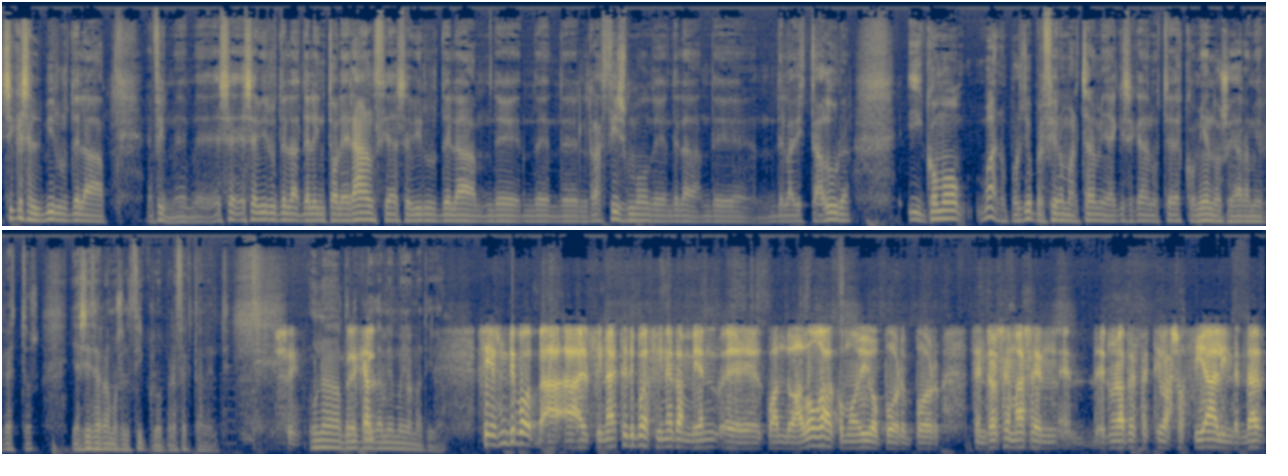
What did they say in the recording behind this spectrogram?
sí que es el virus de la, en fin, eh, ese, ese virus de la, de la, intolerancia, ese virus de la, del racismo, de, la, de, la dictadura. Y como, bueno, pues yo prefiero marcharme y aquí se quedan ustedes comiéndose ahora mis restos y así cerramos el ciclo perfectamente. Sí. Una película también muy llamativa. Sí, es un tipo, al final este tipo de cine también, eh, cuando aboga, como digo, por, por centrarse más en, en, una perspectiva social, intentar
